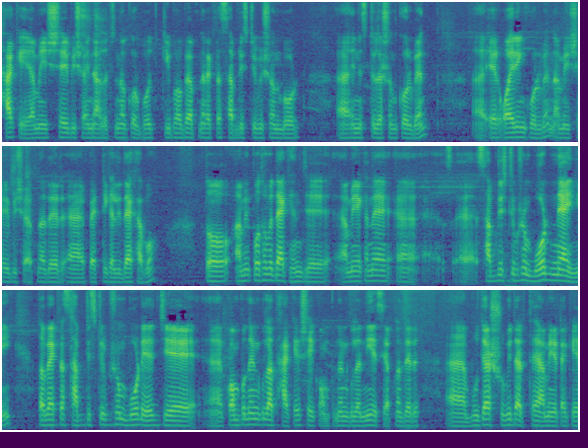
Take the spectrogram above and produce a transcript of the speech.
থাকে, আমি সেই বিষয় নিয়ে আলোচনা করব, কীভাবে আপনার একটা সাব ডিস্ট্রিবিউশন বোর্ড ইনস্টলেশন করবেন এর ওয়ারিং করবেন, আমি সেই বিষয়ে আপনাদের প্র্যাকটিক্যালি দেখাবো। তো আমি প্রথমে দেখেন যে আমি এখানে সাব ডিস্ট্রিবিউশন বোর্ড নেয়নি, তবে একটা সাব ডিস্ট্রিবিউশন বোর্ডে যে কম্পোনেন্টগুলো থাকে, সেই কম্পোনেন্টগুলো নিয়েছি। আপনাদের বোঝার সুবিধার্থে আমি এটাকে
